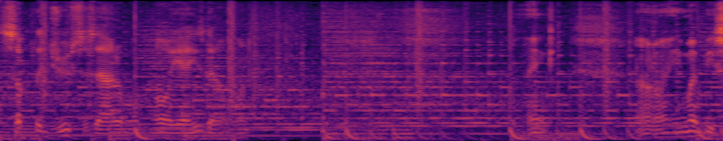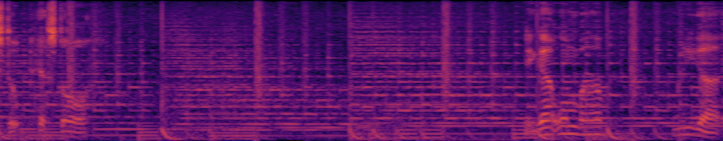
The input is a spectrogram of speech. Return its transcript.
suck the juices out of them. Oh yeah, he's got one. I think. I don't know, he might be still pissed off. You got one, Bob? What do you got?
